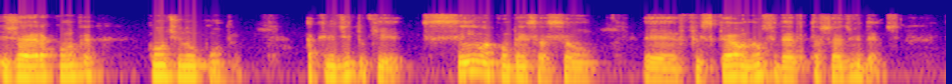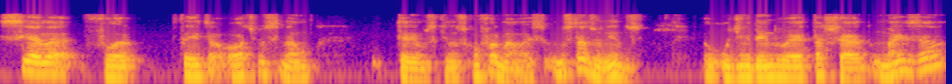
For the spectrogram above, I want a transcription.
já era contra, continuo contra. Acredito que, sem uma compensação é, fiscal, não se deve taxar dividendos. Se ela for feita, ótimo, senão teremos que nos conformar. Mas nos Estados Unidos, o, o dividendo é taxado, mas a,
